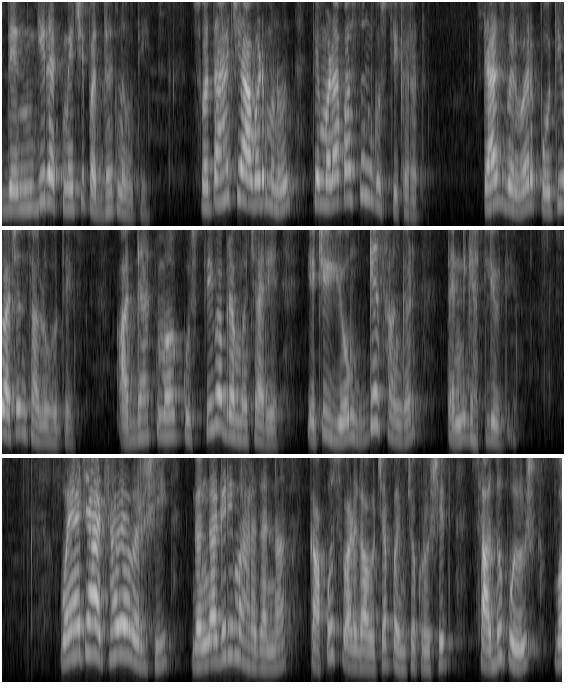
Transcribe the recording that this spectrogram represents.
देणगी रकमेची पद्धत नव्हती. स्वतःची आवड म्हणून ते मनापासून कुस्ती करत. त्याचबरोबर पोथीवाचन चालू होते. अध्यात्म कुस्ती व ब्रह्मचार्य याची योग्य सांगड त्यांनी घातली होती. वयाच्या अठराव्या वर्षी गंगागिरी महाराजांना कापूस वाडगावच्या पंचक्रोशीत साधू पुरुष व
